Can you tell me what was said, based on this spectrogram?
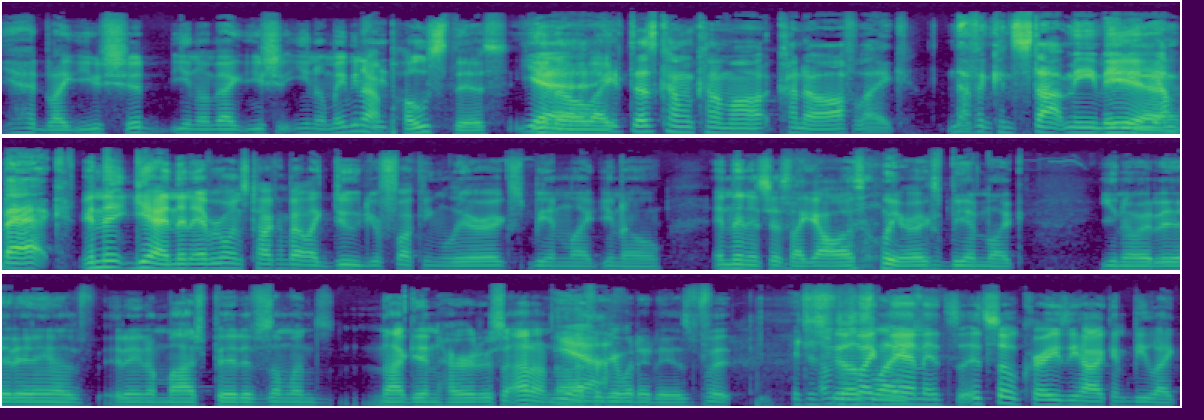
yeah, like you should, you know, like you should, you know, maybe not It- post this, Yeah, you know, like, it does come come off kind of off like nothing can stop me, baby. Yeah. I'm back. and then yeah, and then everyone's talking about like, dude, your fucking lyrics being like, you know, and then it's just like all his lyrics being like, you know, it it, it ain't a it ain't a mosh pit if someone's not getting hurt or something. I don't know, Yeah. I forget what it is, but It just I'm feels just like, like, man, it's it's so crazy how I can be like.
